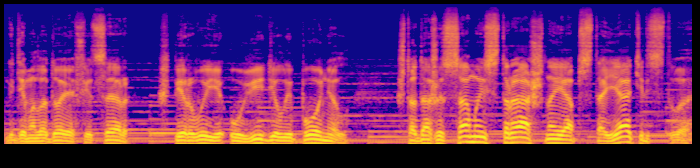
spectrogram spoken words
где молодой офицер впервые увидел и понял, что даже самые страшные обстоятельства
